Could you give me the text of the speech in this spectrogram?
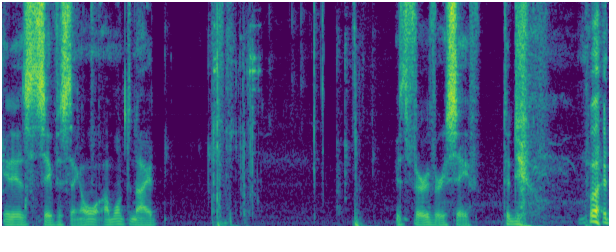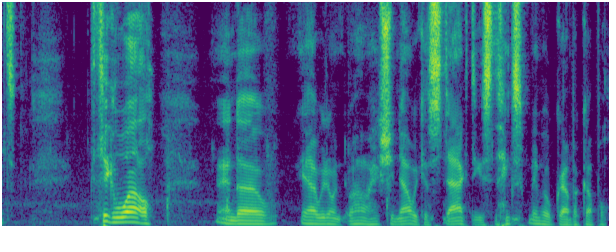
it is the safest thing. I won't, I won't deny it. It's very, very safe to do, but take a while. And uh, yeah, we don't. Oh, actually, now we can stack these things. Maybe I'll grab a couple.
